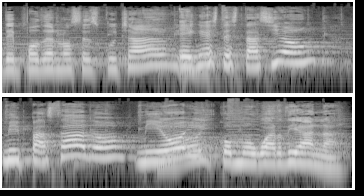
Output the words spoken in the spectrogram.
de podernos escuchar. En esta estación, mi pasado, mi, hoy, hoy como guardiana.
